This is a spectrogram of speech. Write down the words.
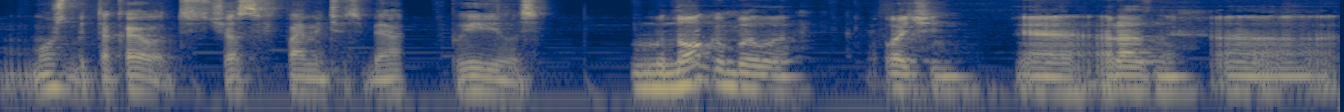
Может быть, такая вот сейчас в памяти у тебя появилась. Много было, очень э, разных. Э,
